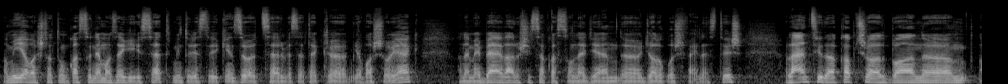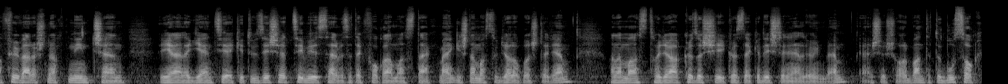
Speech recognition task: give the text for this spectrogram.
A mi javaslatunk az, hogy nem az egészet, mint hogy ezt egyébként zöld szervezetek javasolják, hanem egy belvárosi szakaszon legyen gyalogos fejlesztés. A Lánciddal kapcsolatban a fővárosnak nincsen jelenleg ilyen célkitűzése, civil szervezetek fogalmazták meg, és nem azt, hogy gyalogos legyen, hanem azt, hogy a közösségi közlekedés legyen előnyben elsősorban. Tehát a buszok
